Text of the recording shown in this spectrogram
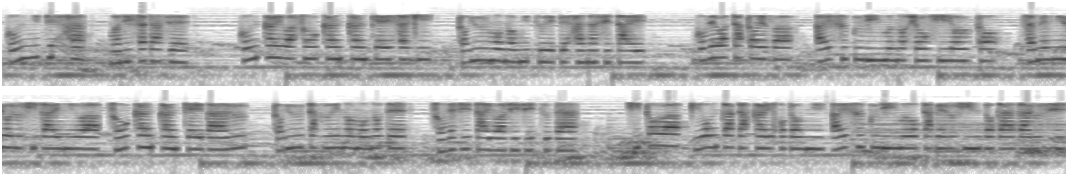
こんにちは、マリサだぜ。今回は相関関係詐欺、というものについて話したい。これは例えば、アイスクリームの消費量と、サメによる被害には相関関係がある、という類のもので、それ自体は事実だ。人は気温が高いほどにアイスクリームを食べる頻度が上がるし、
